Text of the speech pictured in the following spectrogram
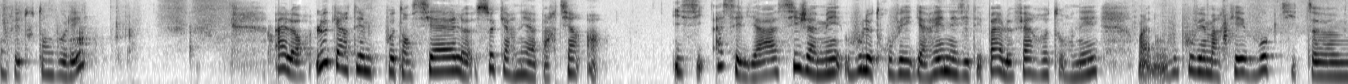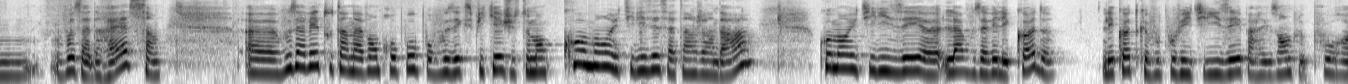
on fait tout envoler. Alors, le carnet potentiel, ce carnet appartient à ici à Célia. Si jamais vous le trouvez égaré, n'hésitez pas à le faire retourner. Voilà, donc vous pouvez marquer vos petites euh, vos adresses. Euh, vous avez tout un avant-propos pour vous expliquer justement comment utiliser cet agenda, comment utiliser, euh, là vous avez les codes, les codes que vous pouvez utiliser par exemple pour,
